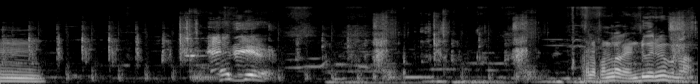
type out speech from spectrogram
ம் Head there. அதில் பண்ணலாம் ரெண்டு பேருமே பண்ணலாம்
